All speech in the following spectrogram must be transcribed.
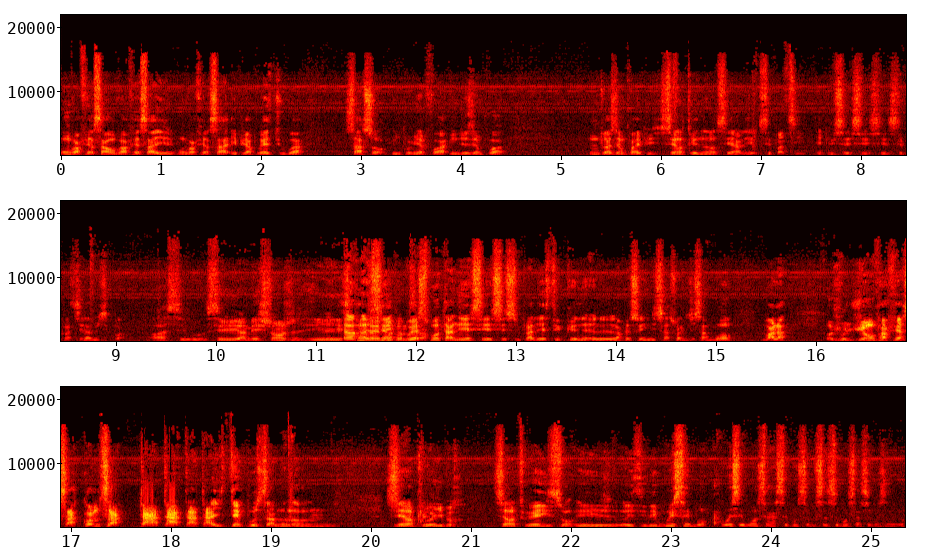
on va faire ça, on va faire ça, on va faire ça, et puis après, tu vois, ça sort une première fois, une deuxième fois, une troisième fois, et puis c'est entraînant, c'est aller, c'est parti, et puis c'est parti la musique quoi. Ah, c'est beau. C'est un échange et Ah, spontané c'est comme ouais, ça. spontané, c'est pas des trucs que la personne il s'assoit, il dit ça bon, voilà, aujourd'hui on va faire ça comme ça, ta ta ta ta, il t'impose ça, non non. Hmm. c'est un peu libre. c'est entre eux, ils ont, ils, ils disent, oui, c'est bon, ah ouais, c'est bon, ça, c'est bon, c'est bon, ça, c'est bon, ça, c'est bon, c'est bon.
